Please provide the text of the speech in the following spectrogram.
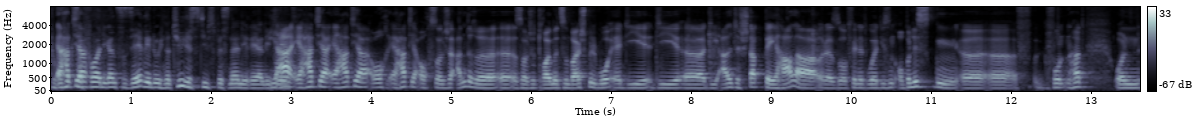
Du er hat ja ja vorher die ganze Serie durch. Natürlich ist Deep Space Nine die Realität. Ja, er hat ja, er hat ja auch, er hat ja auch solche andere, äh, solche Träume, zum Beispiel, wo er die, die, äh, die alte Stadt Behala oder so findet, wo er diesen Obelisken äh, äh, gefunden hat und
